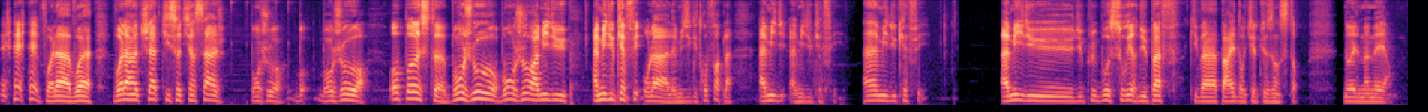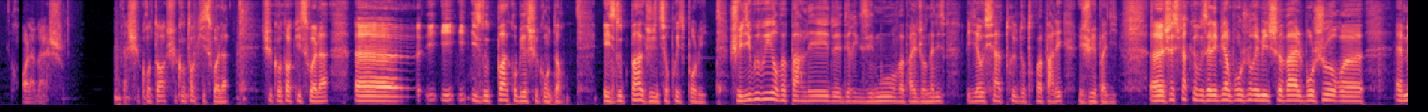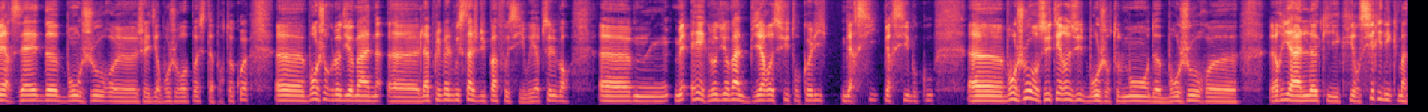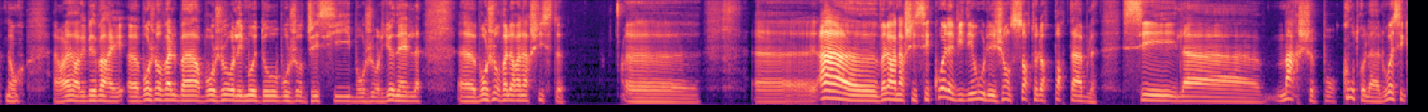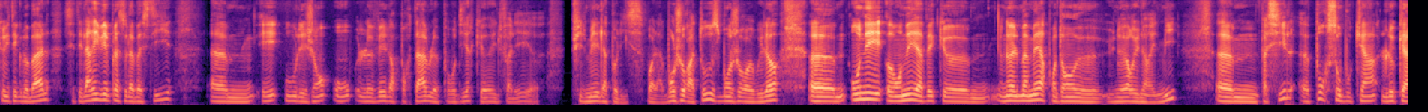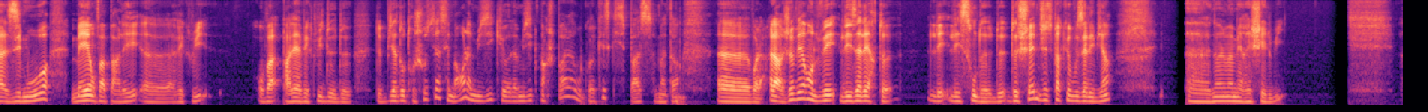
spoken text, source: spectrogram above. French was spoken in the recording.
voilà, voilà, voilà un chat qui se tient sage. Bonjour, bonjour. Au poste, bonjour, bonjour, ami du, ami du café. Oh là, la musique est trop forte là. Ami du, ami du café, ami du café, ami du, du plus beau sourire du PAF qui va apparaître dans quelques instants. Noël, ma mère. Oh la vache. Ah, je suis content, je suis content qu'il soit là. Je suis content qu'il soit là. Euh, il, il, se doute pas combien je suis content. Et il se doute pas que j'ai une surprise pour lui. Je lui ai dit oui, oui, on va parler d'Éric Zemmour, on va parler de journalisme, mais il y a aussi un truc dont on va parler et je lui ai pas dit. Euh, j'espère que vous allez bien. Bonjour Émile Cheval, bonjour euh, MRZ, bonjour, euh, j'allais dire bonjour au poste, n'importe quoi. Bonjour Glodioman, la plus belle moustache du PAF aussi, oui absolument. mais hé hey, Glodioman, bien reçu ton colis. Merci, merci beaucoup. bonjour Zutérezut, bonjour tout le monde. Bonjour Urial qui écrit en cyrillique maintenant. Alors là, on est bien barré. bonjour Valbar, bonjour les modos, bonjour Jessie, bonjour Lionel, bonjour Valeur Anarchiste. Euh, euh, ah, euh, Valeur Anarchiste, c'est quoi la vidéo où les gens sortent leur portable? C'est la marche contre la loi sécurité globale. C'était l'arrivée place de la Bastille. Euh, et où les gens ont levé leur portable pour dire qu'il fallait filmer la police. Voilà. Bonjour à tous, bonjour Wheeler. on, est, on est avec Noël Mamère pendant une heure, une heure et demie. Euh, facile euh, pour son bouquin Le cas Zemmour, mais on va parler euh, avec lui. On va parler avec lui de, de, bien d'autres choses. Tiens, c'est marrant, la musique, la musique marche pas là ou quoi? Qu'est-ce qui se passe ce matin? Voilà. Alors, je vais enlever les alertes, les, les sons de, de, chaîne. J'espère que vous allez bien. Noël Mamère est chez lui.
